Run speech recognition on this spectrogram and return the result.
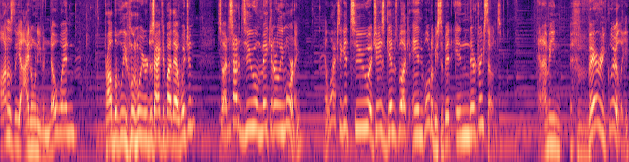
Honestly, I don't even know when. Probably when we were distracted by that wigeon. So I decided to make it early morning, and we'll actually get to chase Gemsbuck and Wildebeest a bit in their drink zones. And I mean, very clearly,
